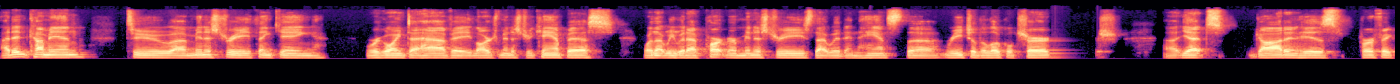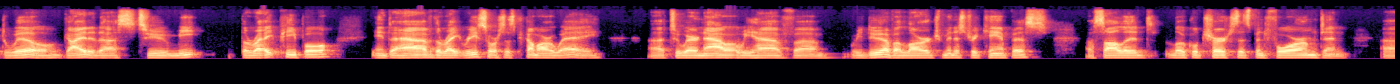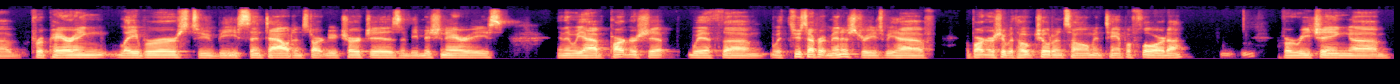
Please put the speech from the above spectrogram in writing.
i didn't come in to uh, ministry thinking we're going to have a large ministry campus or that mm-hmm. we would have partner ministries that would enhance the reach of the local church. Uh, yet God, in His perfect will, guided us to meet the right people and to have the right resources come our way uh, to where now we have um, we do have a large ministry campus, a solid local church that's been formed, and uh, preparing laborers to be sent out and start new churches and be missionaries. And then we have partnership with um, with two separate ministries. We have a partnership with Hope Children's Home in Tampa, Florida, mm-hmm. For reaching um,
